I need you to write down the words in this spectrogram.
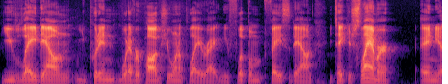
you lay down, you put in whatever Pogs you want to play, right? And you flip them face down. You take your slammer and you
